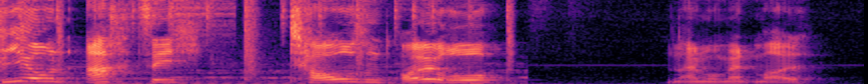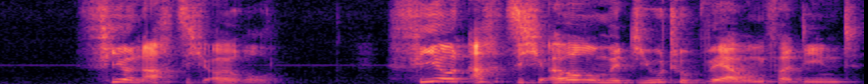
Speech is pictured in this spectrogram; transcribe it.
84.000 Euro. Nein, Moment mal. 84 Euro. 84 Euro mit YouTube-Werbung verdient.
